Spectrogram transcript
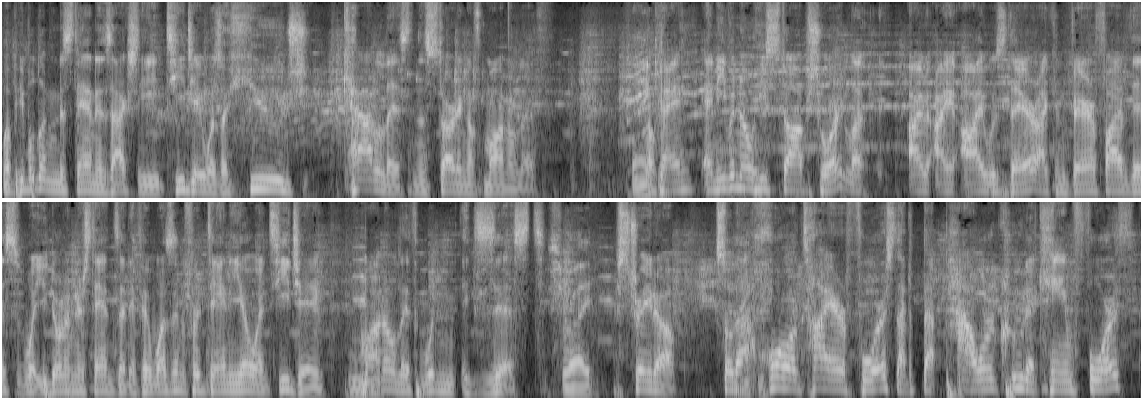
What people don't understand is actually TJ was a huge catalyst in the starting of Monolith. Thank you. okay, and even though he stopped short, like I, I, I was there. I can verify this. What you don't understand is that if it wasn't for Danny O and TJ, mm-hmm. Monolith wouldn't exist. That's right. Straight up. So that whole entire force, that that power crew that came forth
